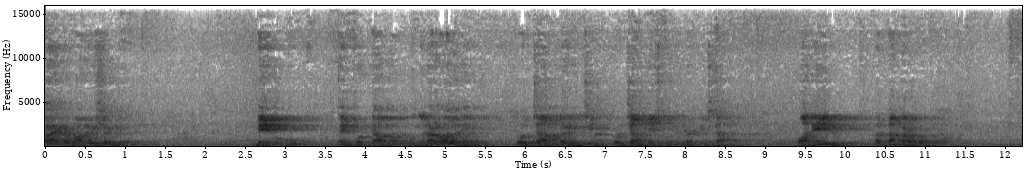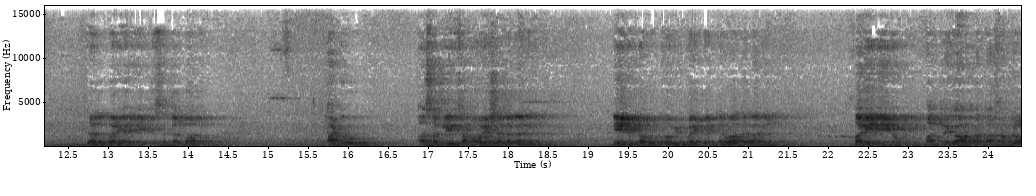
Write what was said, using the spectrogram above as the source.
కార్యక్రమాల విషయంలో మేము ఎన్నుకుంటాము ముందు నడవాలని ప్రోత్సాహం కలిగించి ప్రోత్సాహం చేసి ముందు నడిపించిన వనేయులు రత్నాకరరావు గారు. తదుపరి అనేక సందర్భాల్లో అటు అసెంబ్లీ సమావేశాల్లో కానీ నేను ప్రభుత్వ విప్ అయిపోయిన తర్వాత కానీ మరి నేను మంత్రిగా ఉన్న తరుణంలో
